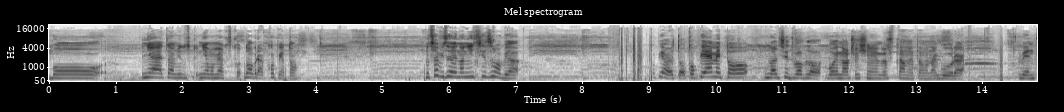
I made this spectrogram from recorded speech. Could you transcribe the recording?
Bo... Nie, tam nie, nie mam jak... Sko- Dobra, kopię to. No co widzę, no nic nie zrobię. Kopiemy to, kopiemy to. Znaczy dwa blo, bo inaczej się nie dostanę tam na górę. Więc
